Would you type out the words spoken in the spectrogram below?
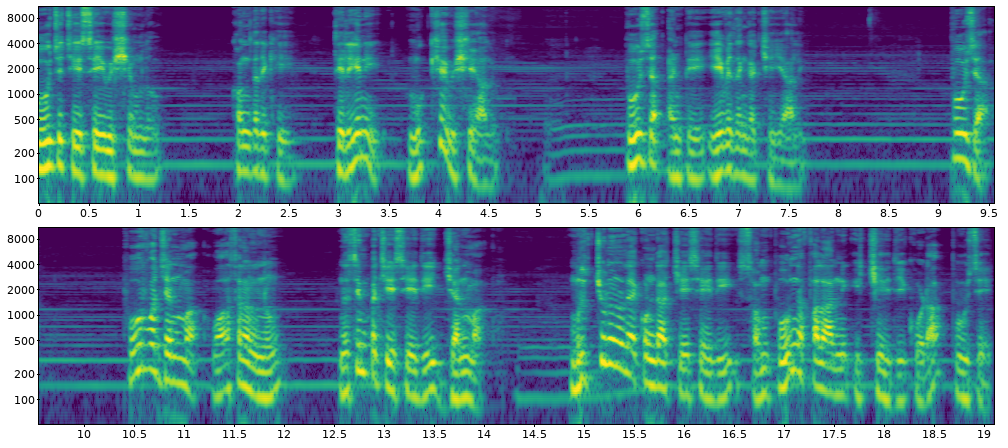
పూజ చేసే విషయంలో కొందరికి తెలియని ముఖ్య విషయాలు. పూజ అంటే ఏ విధంగా చేయాలి? పూజ పూర్వజన్మ వాసనలను నశింపచేసేది జన్మ. మృత్యులను లేకుండా చేసేది సంపూర్ణ ఫలాన్ని ఇచ్చేది కూడా పూజే.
